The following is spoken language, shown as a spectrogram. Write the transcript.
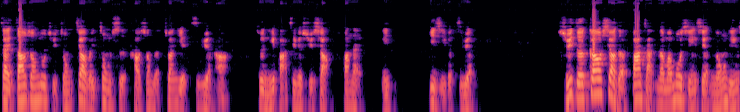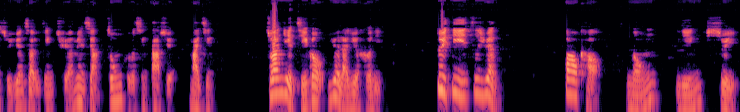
在招生录取中较为重视考生的专业志愿啊，就是你把这个学校放在你第几个志愿。随着高校的发展，那么目前一些农林水院校已经全面向综合性大学迈进，专业结构越来越合理。对第一志愿报考农林水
